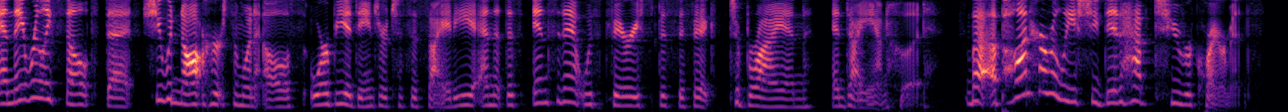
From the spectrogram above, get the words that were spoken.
And they really felt that she would not hurt someone else or be a danger to society, and that this incident was very specific to Brian and Diane Hood. But upon her release, she did have two requirements.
